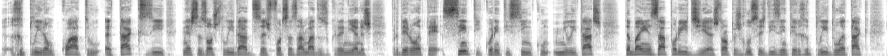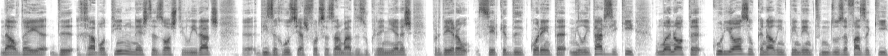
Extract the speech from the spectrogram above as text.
eh, repeliram quatro ataques e que nestas hostilidades as forças armadas ucranianas perderam até 145 militares. Também em Zaporizhia, as tropas russas dizem ter repelido um ataque na aldeia de Rabotino. Nestas hostilidades, eh, diz a Rússia, as forças armadas ucranianas perderam cerca de 40 militares. E aqui uma nota curiosa: o canal independente Medusa faz aqui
